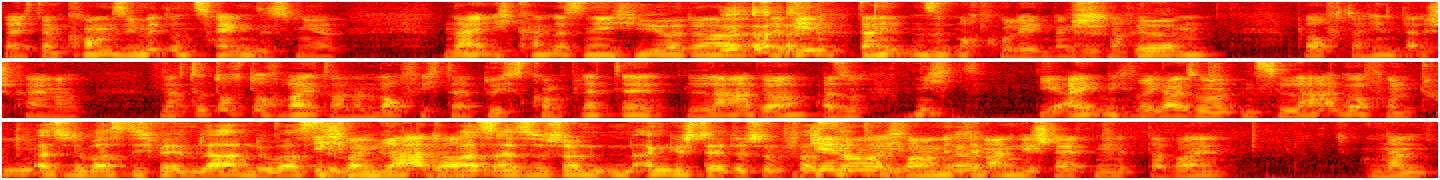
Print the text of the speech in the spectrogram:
Sag ich, dann kommen Sie mit und zeigen Sie es mir. Nein, ich kann das nicht. Hier, da, da, gehen, da hinten sind noch Kollegen. Dann gehe ich nach hinten lauf dahin, da ist keiner. Dann sagt er, doch, doch weiter. Dann laufe ich da durchs komplette Lager, also nicht die eigentlichen Regale, sondern ins Lager von Thun. Also du warst nicht mehr im Laden, du warst Ich im, war im Lager. Du warst also schon ein Angestellter schon fast. Genau, ich war mit ja. den Angestellten mit dabei. Und dann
